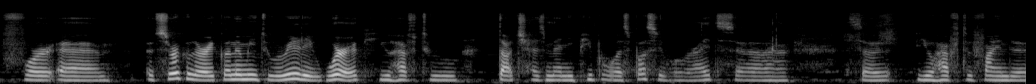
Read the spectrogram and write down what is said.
for um, a circular economy to really work, you have to touch as many people as possible, right? So, so you have to find the,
